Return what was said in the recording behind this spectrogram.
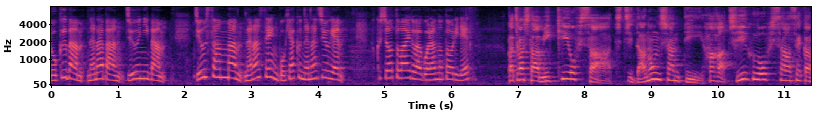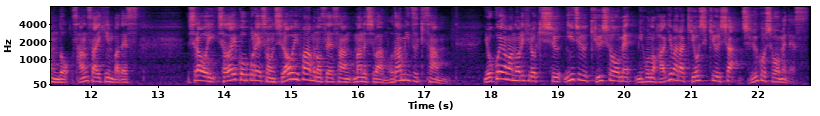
6番7番12番13万7570円。副賞とワイドはご覧の通りです。勝ちましたミッキーオフィサー父ダノンシャンティ母チーフオフィサーセカンド3歳牝馬です。白老社大コーポレーション白老ファームの生産馬主は野田瑞希さん。横山典弘騎手29勝目。美穂の萩原清志厩舎15勝目です。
